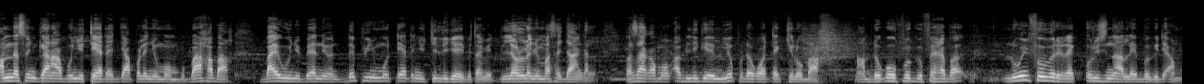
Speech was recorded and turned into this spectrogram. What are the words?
am na suñ gannaaw bu ñu teete jàppale ñu moom bu baax a baax bàyyiwuñu benn yoon depuis mu teete ñu ci liggéey bi tamit loolu la ñu mas a jàngal parce que moom ab liggéeyam yëpp da koo teg ci lu baax maanaam da koo fëgg fexe ba lu muy favori rek original lay bëgg di am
